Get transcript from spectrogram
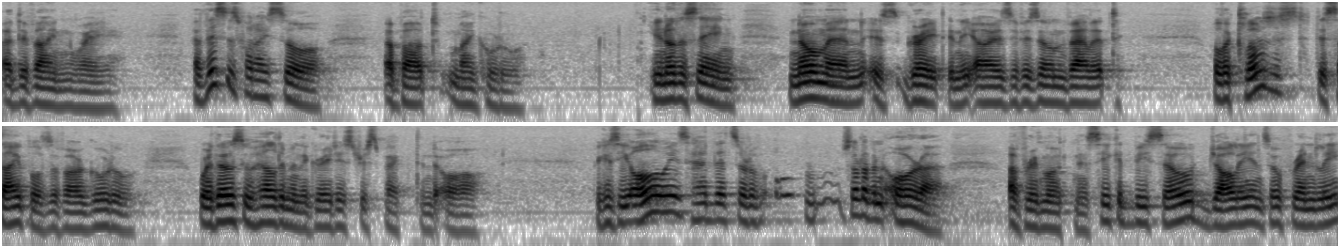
a divine way. Now, this is what I saw about my guru. You know the saying, no man is great in the eyes of his own valet. Well, the closest disciples of our guru were those who held him in the greatest respect and awe because he always had that sort of sort of an aura of remoteness. He could be so jolly and so friendly.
